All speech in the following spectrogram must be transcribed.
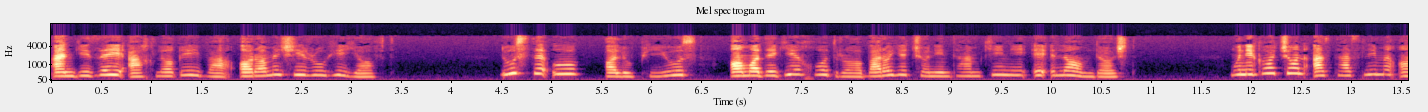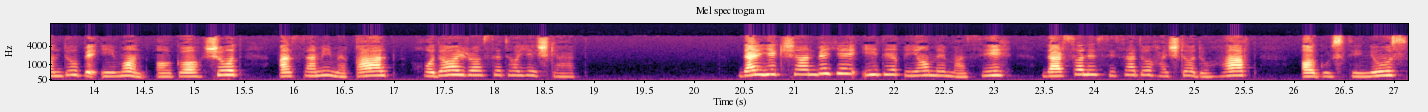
انگیزه اخلاقی و آرامشی روحی یافت. دوست او آلوپیوس آمادگی خود را برای چنین تمکینی اعلام داشت. مونیکا چون از تسلیم آن دو به ایمان آگاه شد از صمیم قلب خدای را ستایش کرد. در یک شنبه عید قیام مسیح در سال 387 آگوستینوس،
